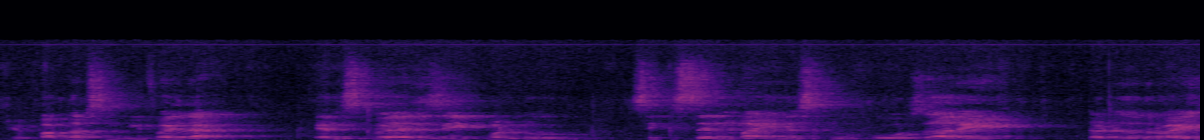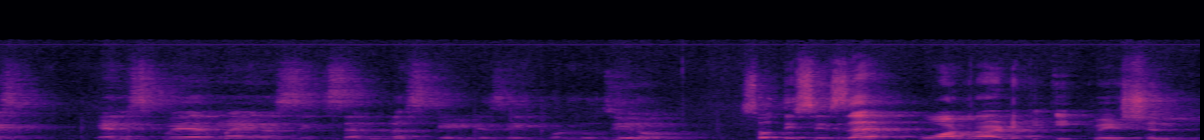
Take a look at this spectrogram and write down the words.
If you further simplify that n square is equal to 6n minus 2 4s are 8 that is otherwise n square minus 6n plus 8 is equal to 0. So this is a quadratic equation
